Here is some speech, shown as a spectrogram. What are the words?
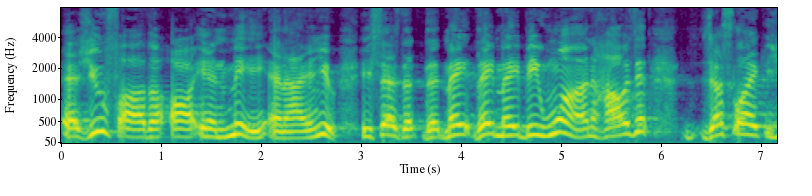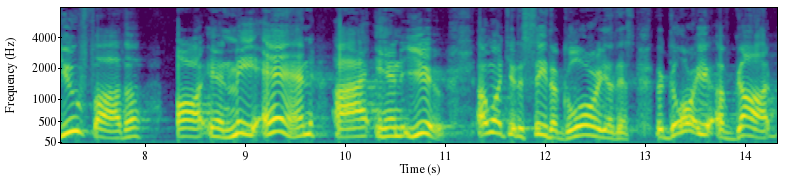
As you, Father, are in me and I in you. He says that, that may, they may be one. How is it? Just like you, Father, are in me and I in you. I want you to see the glory of this. The glory of God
